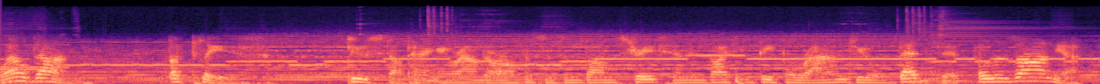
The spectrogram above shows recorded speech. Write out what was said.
Well done. But please, do stop hanging around our offices in Bond Street and inviting people round to your bedsit for lasagna.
